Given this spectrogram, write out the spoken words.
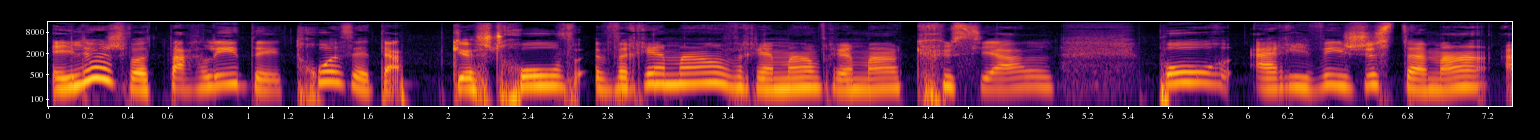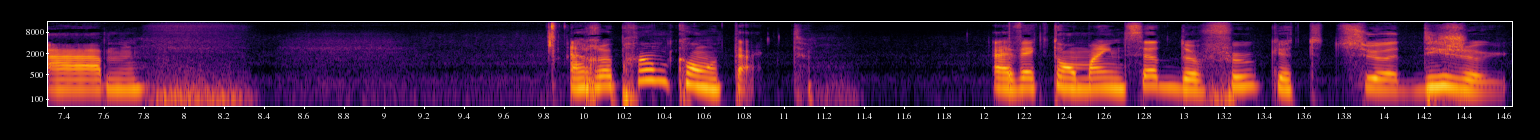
Et là, je vais te parler des trois étapes que je trouve vraiment, vraiment, vraiment cruciales pour arriver justement à, reprendre contact avec ton mindset de feu que tu as déjà eu.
